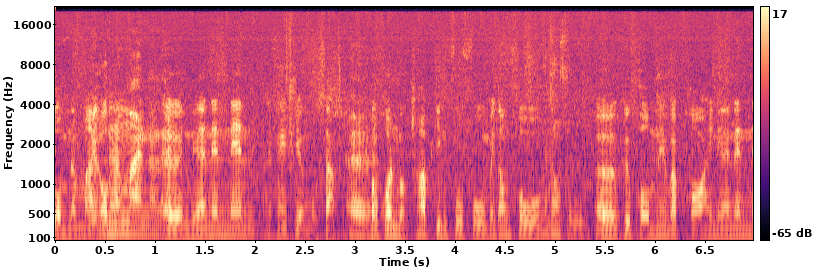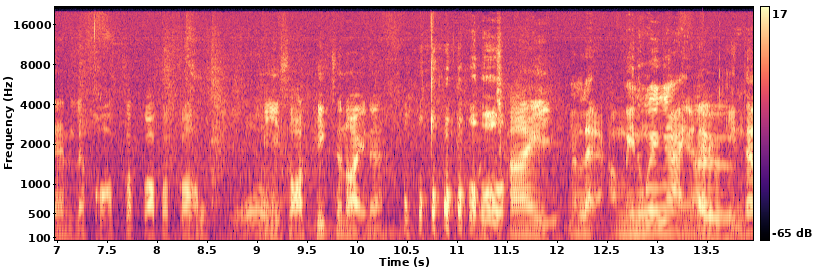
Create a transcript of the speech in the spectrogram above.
อมน้ำมันไม่อมน้ำมันนั่นแหละเออเนื้อแน่นๆถ้าไข่เจียวหมูสับเออ บางคนบอกชอบกินฟูๆไม่ต้องฟูๆไม่ต้องฟูเออคือผมเนี่ยแบบขอให้เนื้อแน่น ๆ แล้วขอบกรอบกรอบกรอบกรอบโอ้โหมีซอสพริกซะหน่อยนะโอ้โหใช่ นั่นแหละเอาเมนูง่ายๆนั่นแหเอละอกินถ้า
